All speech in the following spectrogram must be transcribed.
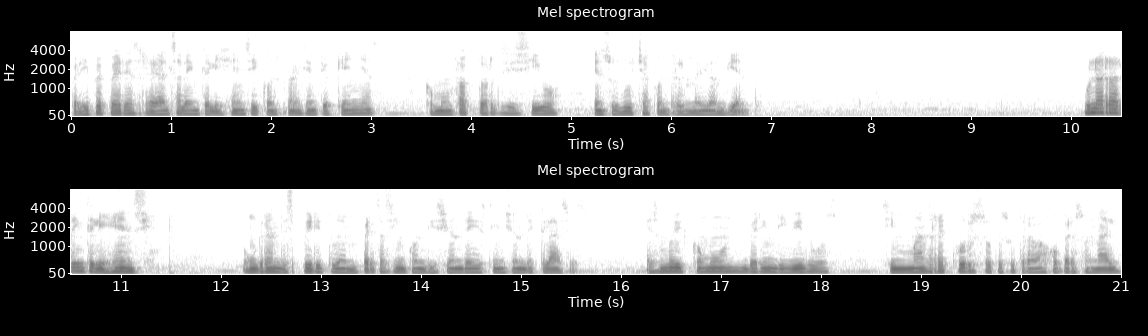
Felipe Pérez realza la inteligencia y constancia antioqueñas como un factor decisivo en su lucha contra el medio ambiente. Una rara inteligencia, un gran espíritu de empresa sin condición de distinción de clases. Es muy común ver individuos sin más recurso que su trabajo personal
